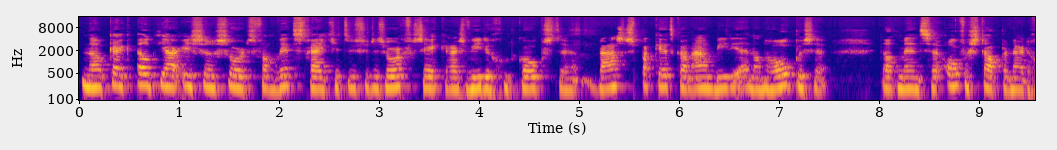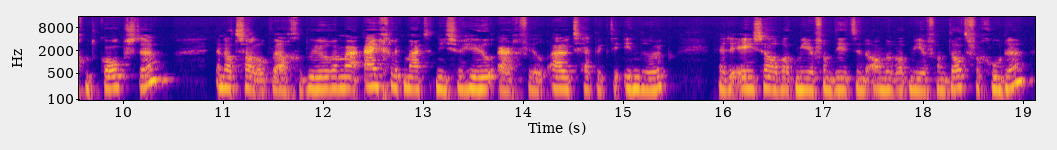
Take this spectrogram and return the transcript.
Nou, kijk, elk jaar is er een soort van wedstrijdje tussen de zorgverzekeraars wie de goedkoopste basispakket kan aanbieden. En dan hopen ze dat mensen overstappen naar de goedkoopste. En dat zal ook wel gebeuren, maar eigenlijk maakt het niet zo heel erg veel uit, heb ik de indruk. De een zal wat meer van dit en de ander wat meer van dat vergoeden.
